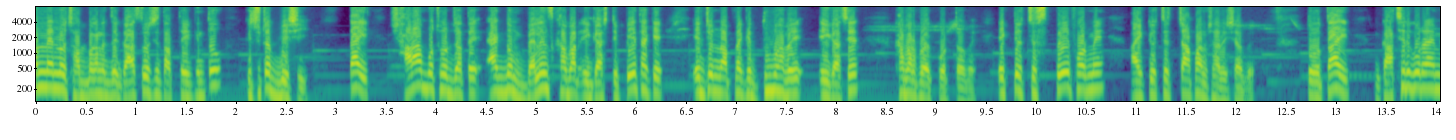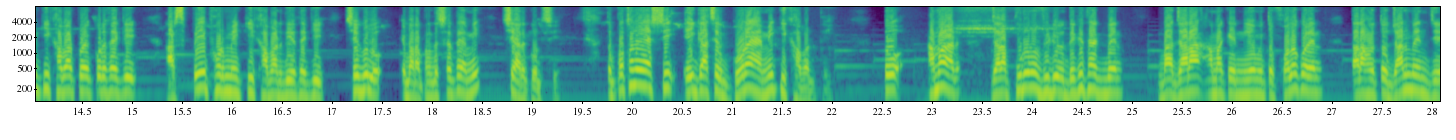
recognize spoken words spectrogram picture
অন্যান্য ছাদ বাগানের যে গাছ রয়েছে তার থেকে কিন্তু কিছুটা বেশি। তাই সারা বছর যাতে একদম ব্যালেন্স খাবার এই গাছটি পেয়ে থাকে, এর জন্য আপনাকে দুভাবে এই গাছের খাবার প্রয়োগ করতে হবে। একটি হচ্ছে স্প্রে ফর্মে আর একটি হচ্ছে চাপান সার হিসাবে। তো তাই গাছের গোড়ায় আমি কি খাবার প্রয়োগ করে থাকি আর স্প্রে ফর্মে কি খাবার দিয়ে থাকি সেগুলো এবার আপনাদের সাথে আমি শেয়ার করছি। তো প্রথমে আসছি এই গাছের গোড়ায় আমি কি খাবার দিই। তো আমার যারা পুরনো ভিডিও দেখে থাকবেন বা যারা আমাকে নিয়মিত ফলো করেন, তারা হয়তো জানবেন যে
